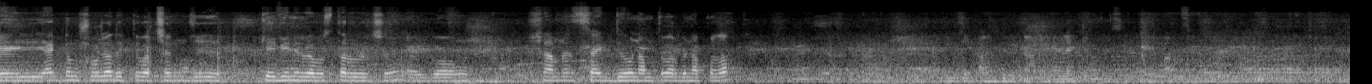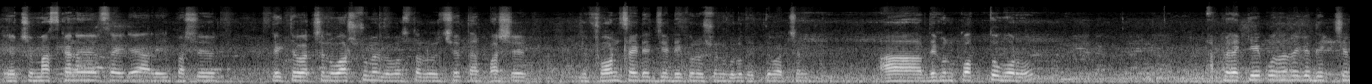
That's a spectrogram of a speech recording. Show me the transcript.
এই একদম সোজা দেখতে পাচ্ছেন যে কেবিনের ব্যবস্থা রয়েছে এবং সামনের সাইড দিয়েও নামতে পারবেন আপনারা। হচ্ছে মাঝখানের সাইডে আর এই পাশে দেখতে পাচ্ছেন, ওয়াশরুমের ব্যবস্থা রয়েছে। তার পাশে যে ফ্রন্ট সাইডের যে ডেকোরেশনগুলো দেখতে পাচ্ছেন। আর দেখুন কত বড়। আপনারা কে কোথা থেকে দেখছেন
